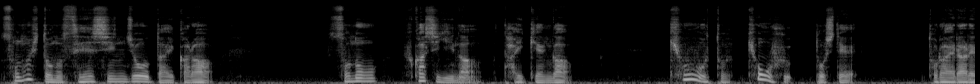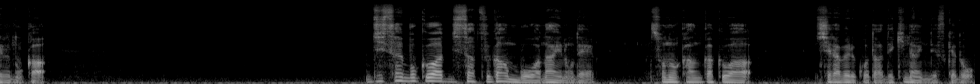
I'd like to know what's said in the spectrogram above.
その人の精神状態からその不可思議な体験が恐怖と恐怖として捉えられるのか。実際僕は自殺願望はないのでその感覚は調べることはできないんですけど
